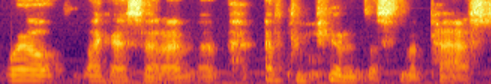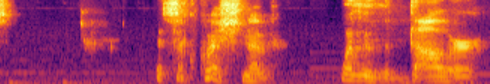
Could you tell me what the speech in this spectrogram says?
Well, like I said, I've, I've computed this in the past. It's a question of whether the dollar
